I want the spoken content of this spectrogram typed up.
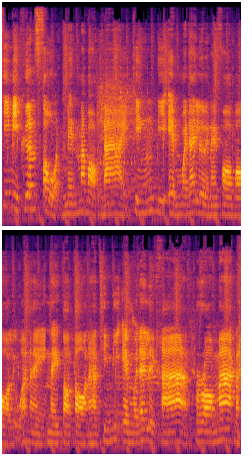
ที่มีเพื่อนโสดเม้นมาบอกได้ ทิ้ง DM ไว้ได้เลยในฟอร์บอหรือว่าในในต่อต่อนะคะทิ้ง DM ไว้ได้เลยค่ะพร้อมมากนะ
